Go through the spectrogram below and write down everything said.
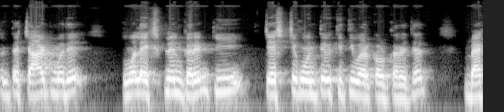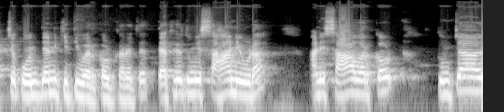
आणि त्या चार्टमध्ये तुम्हाला एक्सप्लेन करेन की चेस्टचे कोणते किती वर्कआउट करायचे आहेत बॅकचे कोणते आणि किती वर्कआउट करायचे आहेत. त्यातले तुम्ही सहा निवडा आणि सहा वर्कआउट तुमच्या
